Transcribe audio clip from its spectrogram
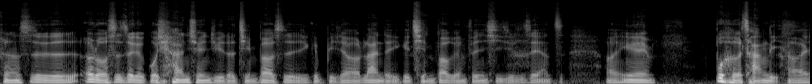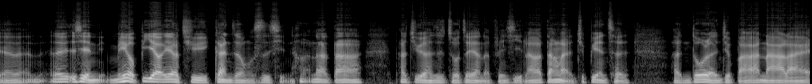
可能是俄罗斯这个国家安全局的情报是一个比较烂的一个情报跟分析，就是这样子啊，因为。不合常理啊，而且你没有必要要去干这种事情。那当然，他居然是做这样的分析，然后当然就变成很多人就把它拿来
